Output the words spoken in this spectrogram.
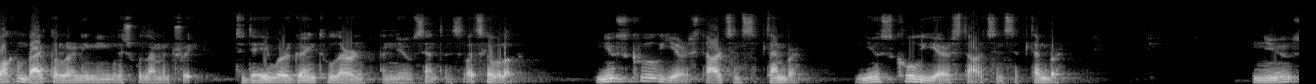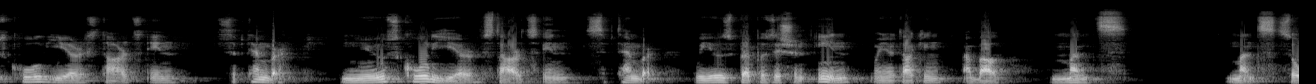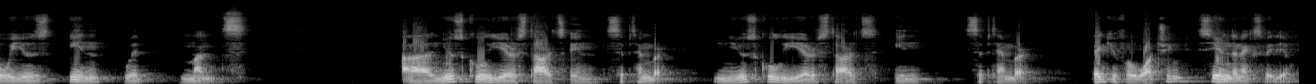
welcome back to Learning English with Lemon Tree. Today we're going to learn a new sentence. Let's have a look. New school year starts in September. New school year starts in September. New school year starts in September. New school year starts in September. We use preposition in when you're talking about months. Months. So we use in with months. A new school year starts in September. New school year starts in September. Thank you for watching. See you in the next video.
